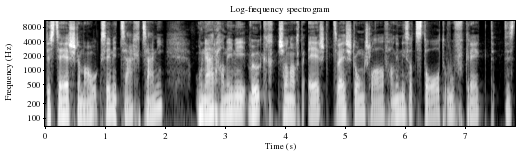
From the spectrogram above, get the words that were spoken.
Das war das erste Mal gewesen, mit 16. Und dann habe ich mich wirklich schon nach den ersten zwei Stunden Schlaf habe ich mich so zu Tod aufgeregt, dass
